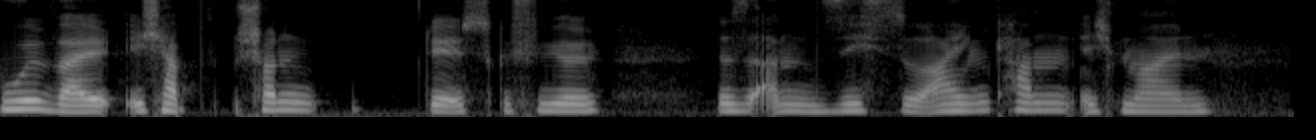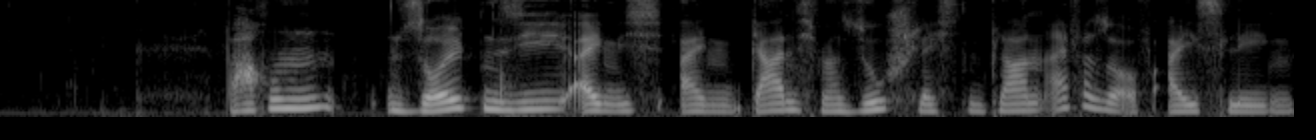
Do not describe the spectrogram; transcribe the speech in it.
cool, weil ich habe schon das Gefühl, dass es an sich so sein kann. Ich meine, warum sollten sie eigentlich einen gar nicht mal so schlechten Plan einfach so auf Eis legen?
